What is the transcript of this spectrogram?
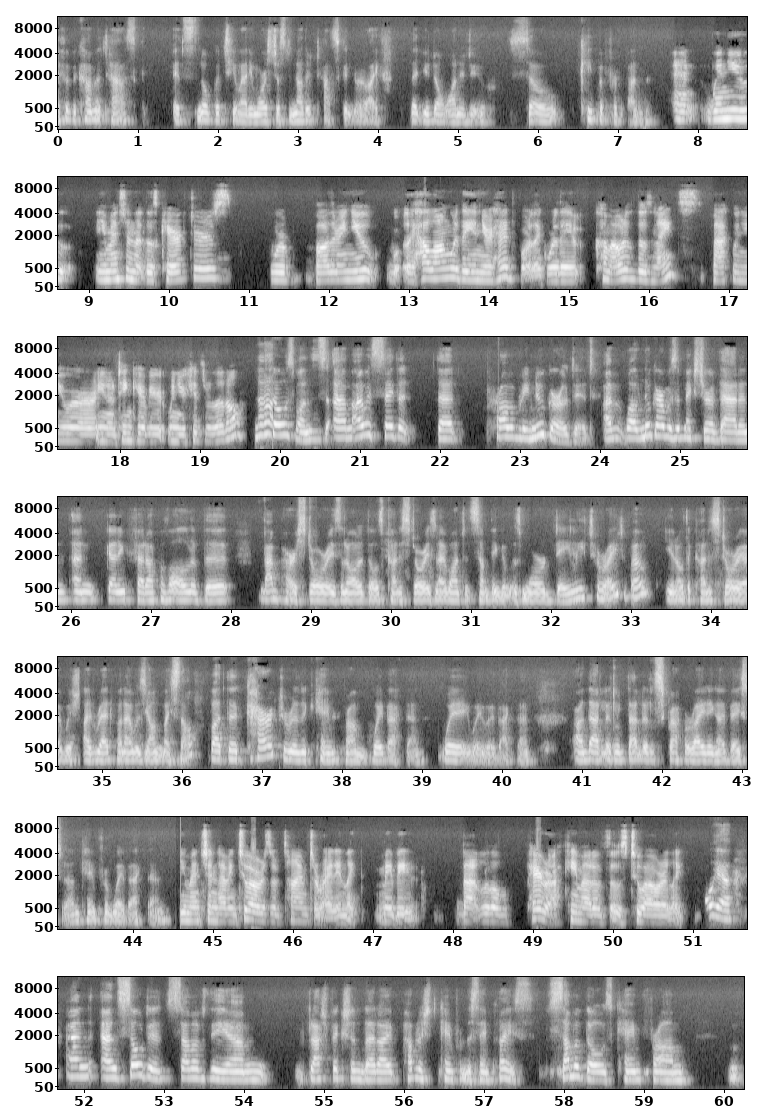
if it become a task, it's no good to you anymore. It's just another task in your life that you don't want to do. So keep it for fun. And when you you mentioned that those characters were bothering you, like how long were they in your head for? Like were they come out of those nights back when you were, you know, taking care of your when your kids were little? Not those ones. Um, I would say that that probably New Girl did. Well, New Girl was a mixture of that and and getting fed up of all of the vampire stories and all of those kind of stories. And I wanted something that was more daily to write about, you know, the kind of story I wish I'd read when I was young myself. But the character in it came from way back then, way, way, way back then. And that little that little scrap of writing I based it on came from way back then. You mentioned having two hours of time to writing, like maybe that little paragraph came out of those two hour like oh yeah and and so did some of the um flash fiction that i published came from the same place some of those came from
